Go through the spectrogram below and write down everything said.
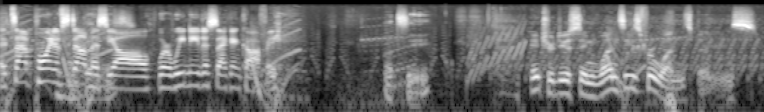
It's that point of Stumpmas, y'all, where we need a second coffee. Let's see. Introducing onesies for one spins.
